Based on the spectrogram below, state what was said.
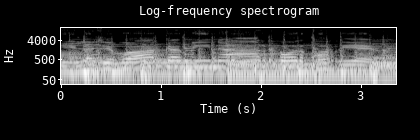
y la llevó a caminar por corrientes.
